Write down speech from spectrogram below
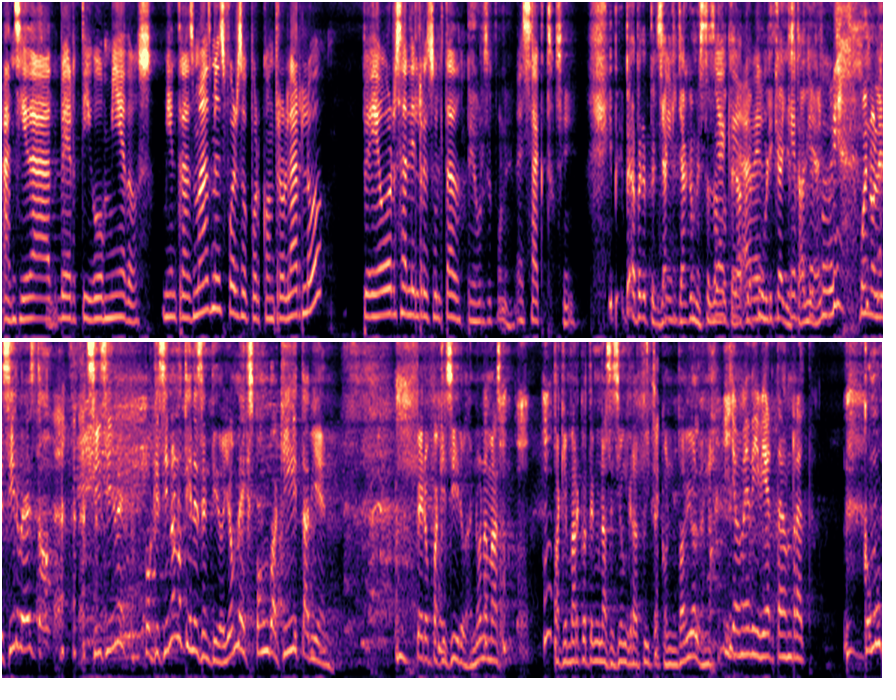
ansiedad, vértigo, miedos. Mientras más me esfuerzo por controlarlo, peor sale el resultado. Peor se pone. Exacto. Sí. a ver, pues, ya, que me estás dando terapia pública y está bien. Bueno, ¿le sirve esto? Sí sirve. Porque si no, no tiene sentido. Yo me expongo aquí, está bien. Pero para que sirva, no nada más para que Marco tenga una sesión gratuita con Fabiola, no. Y yo me divierta un rato. ¿Cómo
